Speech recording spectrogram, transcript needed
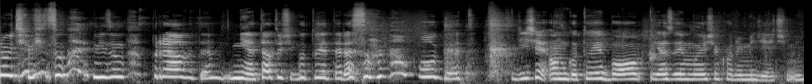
ludzie widzą, widzą prawdę? Nie, tatuś gotuje teraz obiad. Dzisiaj on gotuje, bo ja zajmuję się chorymi dziećmi.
